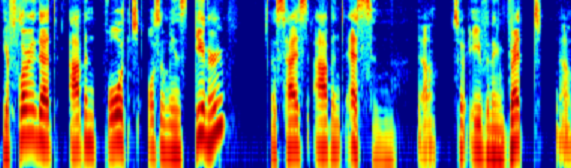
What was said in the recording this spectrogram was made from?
You've learned that Abendbrot also means dinner. Das heißt Abendessen. Yeah, so evening bread. Yeah.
